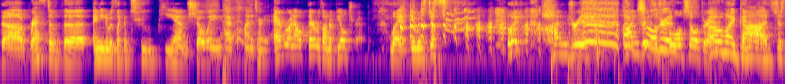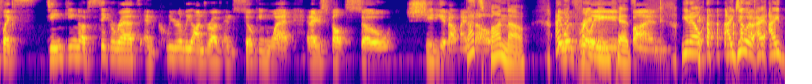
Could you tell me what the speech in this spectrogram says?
the rest of the, I mean, it was like a 2 p.m. showing at the planetarium. Everyone else there was on a field trip. Like it was just like hundreds, hundreds of, children. school children. Oh my God. And us just like stinking of cigarettes and clearly on drugs and soaking wet. And I just felt so shitty about myself. That's fun though. I it like was frightening really kids. fun. You know, I do it. I, I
